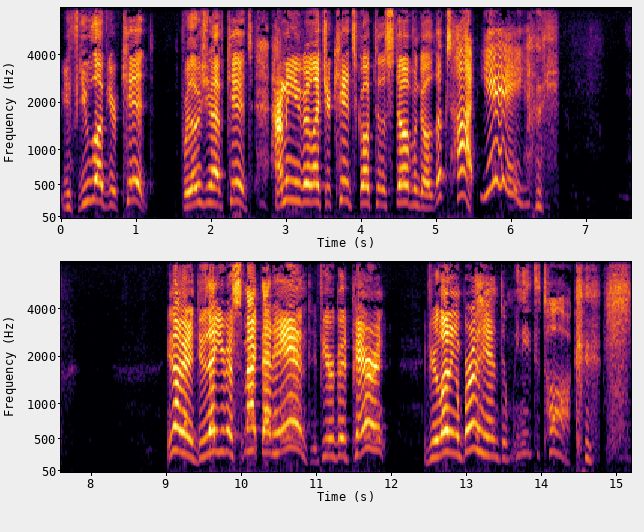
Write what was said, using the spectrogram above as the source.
if you love your kid, for those you have kids, how many of you are going to let your kids go up to the stove and go, "Looks hot. Yay." You're not going to do that. You're going to smack that hand if you're a good parent. If you're letting them burn the hand, then we need to talk.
